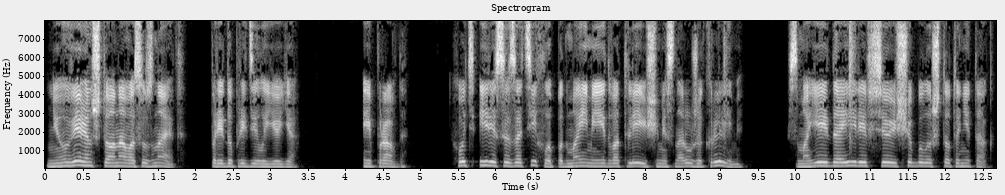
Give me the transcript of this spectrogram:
Не уверен, что она вас узнает», — предупредил ее я. И правда, хоть Ирис и затихла под моими едва тлеющими снаружи крыльями, с моей Даири все еще было что-то не так.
